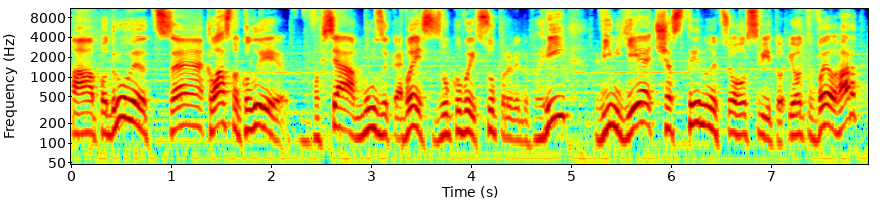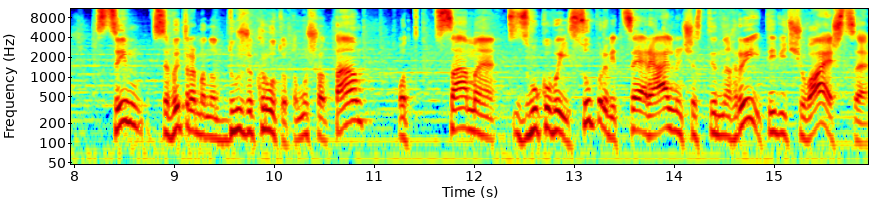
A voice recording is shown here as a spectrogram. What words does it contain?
А по-друге, це класно, коли вся музика, весь звуковий супровід в грі, він є частиною цього світу. І от Вейлгард з цим все витримано дуже круто, тому що там. От саме звуковий супровід це реально частина гри, і ти відчуваєш це,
